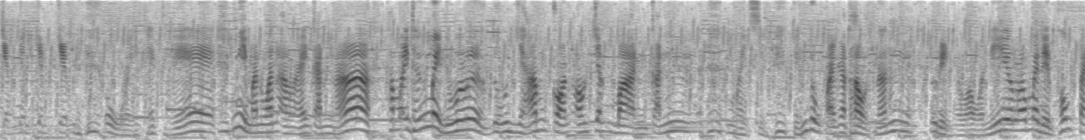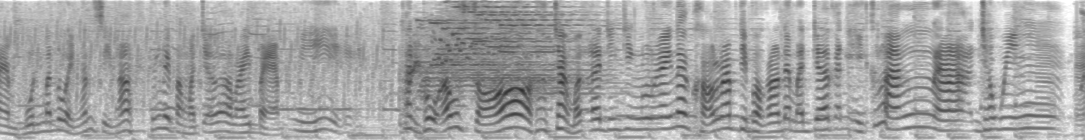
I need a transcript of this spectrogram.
เจ็บเจ็บเจ็บเจ็บโอ้ยแท้ๆนี่มันวันอะไรกันนะทำไมถึงไม่ดูเลิกดูยามก่อนออกจากบ้านกัน ไม่สิ ถึงดูไปก็เท่านั้นเรียกได้ว่าวันนี้เราไม่ได้พกแต้มบุญมาด้วยงั้นสินะ ถึงได้ต้องมาเจออะไรแบบนี้ท่านผู้อาวุโสช่างบังเอิญจริง ๆ เลยนะขอรับที่พวกเราได้มาเจอกันอีกครั้งนะชวิงแหม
